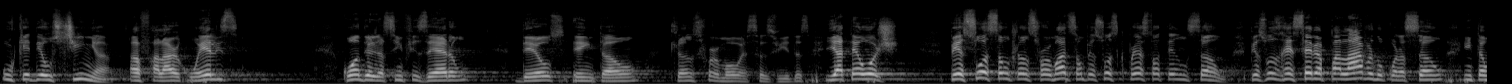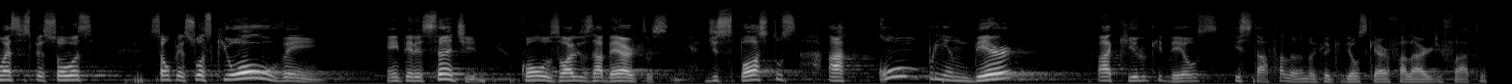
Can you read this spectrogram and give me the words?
o que Deus tinha a falar com eles quando eles assim fizeram, Deus então transformou essas vidas. E até hoje, pessoas são transformadas, são pessoas que prestam atenção, pessoas recebem a palavra no coração, então essas pessoas são pessoas que ouvem, é interessante, com os olhos abertos, dispostos a compreender aquilo que Deus está falando, aquilo que Deus quer falar de fato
